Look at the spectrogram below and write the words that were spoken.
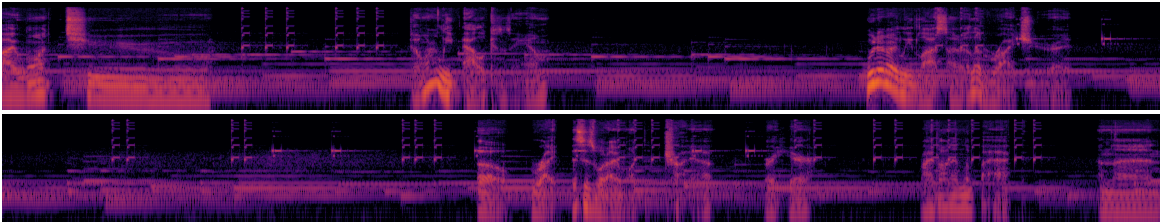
I want to... I want to lead Alakazam? Who did I lead last time? I led Raichu, right? Oh, right. This is what I wanted to try out right here. Right on in the back. And then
